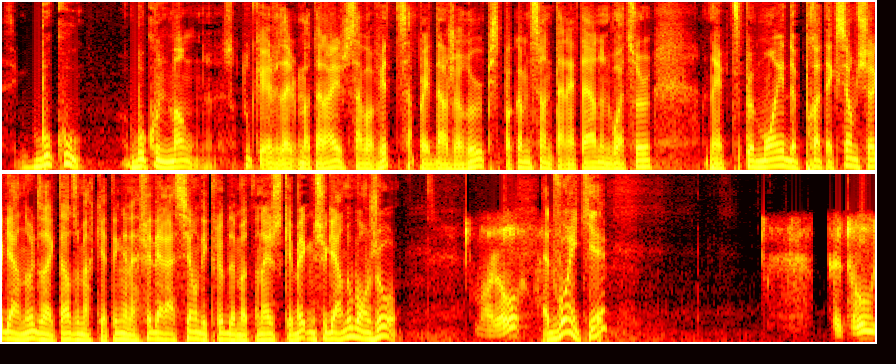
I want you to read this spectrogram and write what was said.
C'est beaucoup, beaucoup de monde. Surtout que le motoneige, ça va vite, ça peut être dangereux, puis c'est pas comme si on était à l'intérieur d'une voiture. On a un petit peu moins de protection. Michel Garneau, directeur du marketing à la Fédération des clubs de motoneige du Québec. Monsieur Garneau, bonjour. Bonjour. Êtes-vous inquiet? Je trouve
